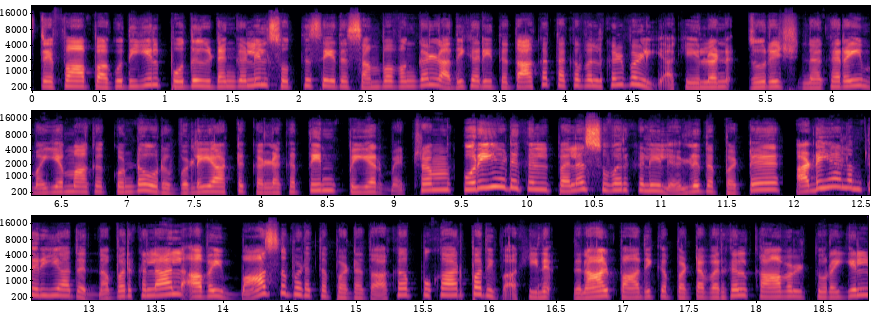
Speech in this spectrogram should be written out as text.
ஸ்டெஃபா பகுதியில் பொது இடங்களில் சொத்து சேத சம்பவங்கள் அதிகரித்ததாக தகவல்கள் வெளியாகியுள்ளன. ஜூரிச் நகரை மையமாக கொண்ட ஒரு விளையாட்டுக் கழகத்தின் பெயர் மற்றும் குறியீடுகள் பல சுவர்களில் எழுதப்பட்டு அடையாளம் தெரியாத நபர்களால் அவை மாசுபடுத்தப்பட்டதாக புகார் பதிவாகின. இதனால் பாதிக்கப்பட்டவர்கள் காவல்துறையில்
